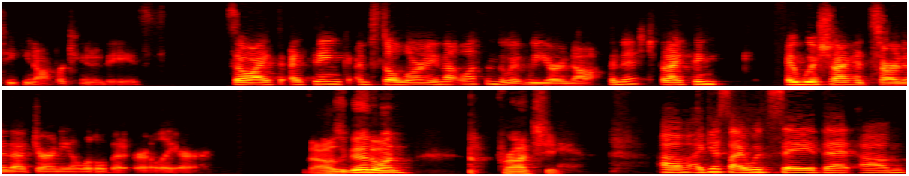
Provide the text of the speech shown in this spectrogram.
taking opportunities so I, I think i'm still learning that lesson that we are not finished but i think i wish i had started that journey a little bit earlier that was a good one, Prachee. Um, I guess I would say that, um,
